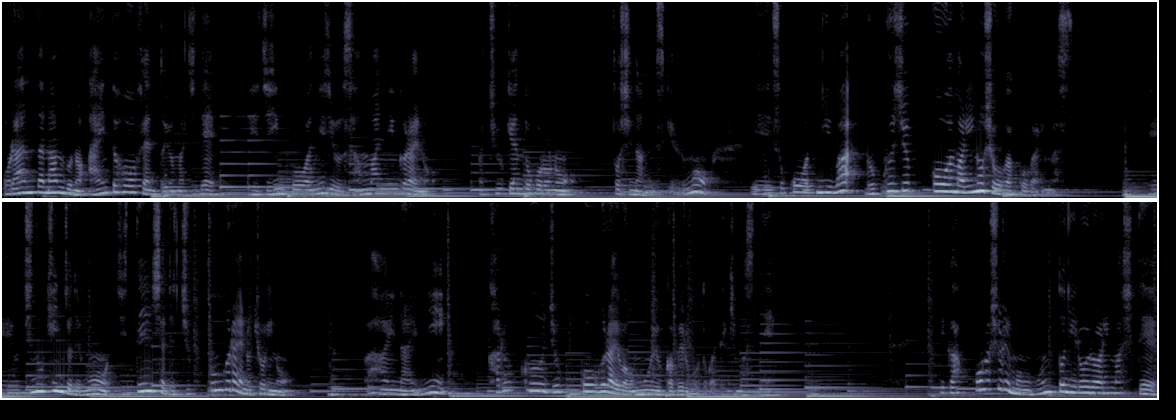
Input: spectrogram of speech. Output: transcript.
オランダ南部のアイントホーフェンという町で、え人口は23万人ぐらいの、ま中堅どころの都市なんですけれども、えそこには60校余りの小学校があります、えうちの近所でも自転車で10分ぐらいの距離の範囲内に軽く10校ぐらいは思い浮かべることができますね。で学校の種類も本当にいろいろありまして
